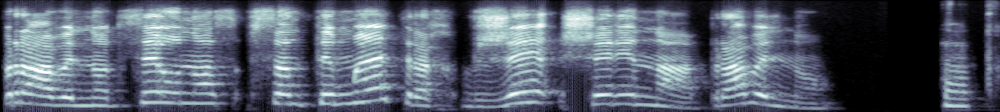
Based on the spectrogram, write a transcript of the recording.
Правильно, це у нас в сантиметрах вже ширина, правильно? Так,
